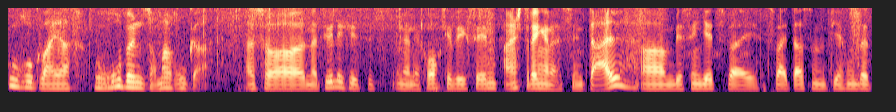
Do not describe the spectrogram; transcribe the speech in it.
Uruguayer Ruben Sommaruga. Also natürlich ist es in einem Hochgebirgsseen anstrengender als im Tal. Ähm, wir sind jetzt bei 2400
